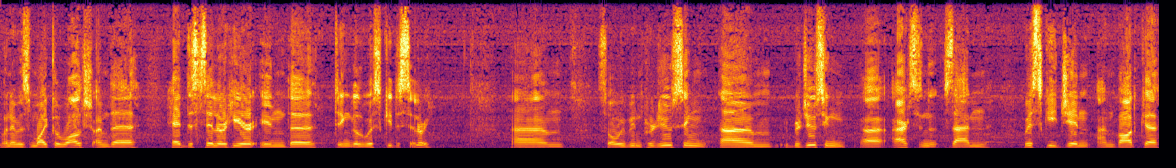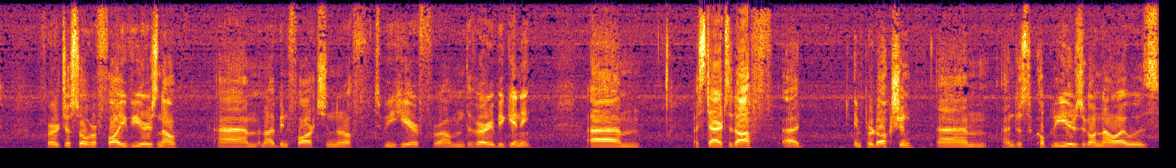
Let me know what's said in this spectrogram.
My name is Michael Walsh. I'm the head distiller here in the Dingle Whiskey Distillery. Um, so we've been producing um, producing uh, artisan whiskey, gin, and vodka for just over five years now, um, and I've been fortunate enough to be here from the very beginning. Um, I started off uh, in production, um, and just a couple of years ago now, I was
